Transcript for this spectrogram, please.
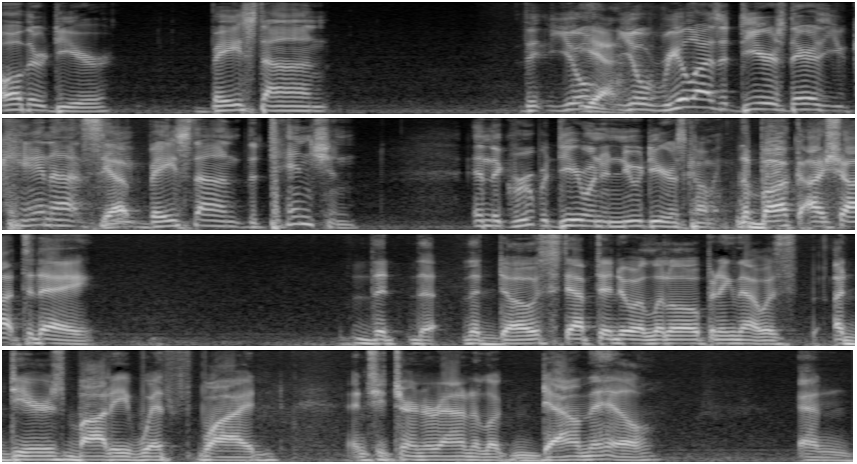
other deer based on that you'll Yeah. you'll realize a deer is there that you cannot see Yep. based on the tension in the group of deer when a new deer is coming. The buck I shot today, the the the doe stepped into a little opening that was a deer's body width wide, and she turned around and looked down the hill, and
